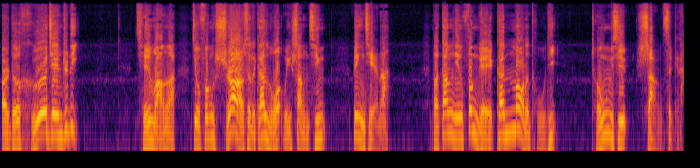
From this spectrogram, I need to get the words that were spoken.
而得河间之地，秦王啊就封十二岁的甘罗为上卿。并且呢，把当年封给甘茂的土地重新赏赐给他。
